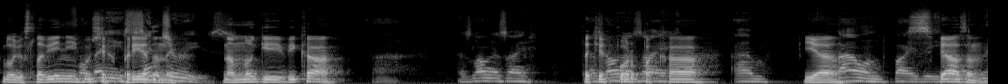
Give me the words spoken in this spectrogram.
благословений у всех преданных на многие века, до тех пор, пока я связан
